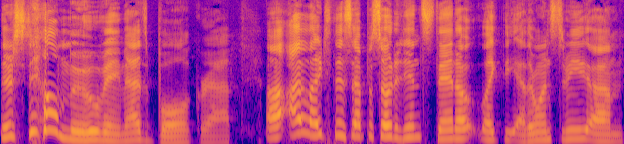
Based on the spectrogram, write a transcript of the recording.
they're still moving. That's bull crap. Uh, I liked this episode. It didn't stand out like the other ones to me. Um,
